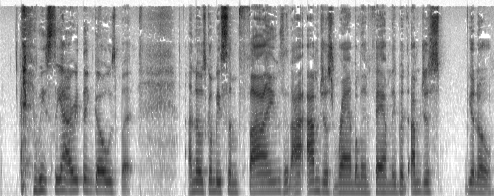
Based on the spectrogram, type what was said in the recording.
we see how everything goes, but I know it's going to be some fines, and I, I'm just rambling, family, but I'm just, you know,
